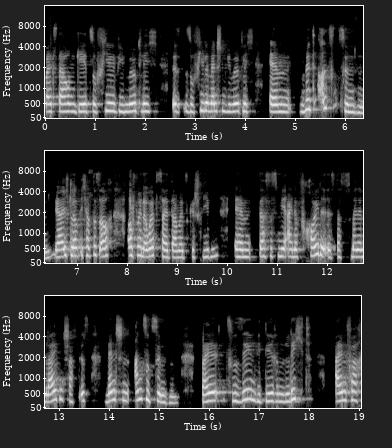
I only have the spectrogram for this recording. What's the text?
weil es darum geht, so viel wie möglich, äh, so viele Menschen wie möglich ähm, mit anzuzünden. Ja, ich glaube, ich habe das auch auf meiner Website damals geschrieben, ähm, dass es mir eine Freude ist, dass es meine Leidenschaft ist, Menschen anzuzünden, weil zu sehen, wie deren Licht einfach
